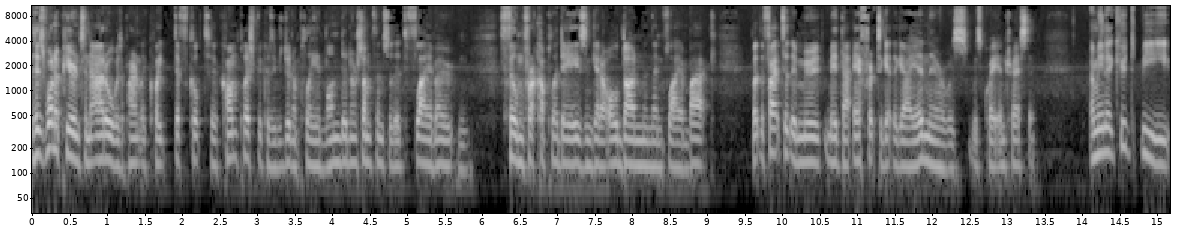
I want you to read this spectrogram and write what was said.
his one appearance in Arrow was apparently quite difficult to accomplish because he was doing a play in London or something, so they had to fly him out and film for a couple of days and get it all done, and then fly him back. But the fact that they made that effort to get the guy in there was was quite interesting. I mean, it could be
